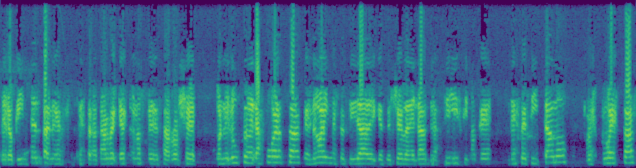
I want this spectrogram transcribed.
de lo que intentan es, tratar de que esto no se desarrolle con el uso de la fuerza, que no hay necesidad de que se lleve adelante así, sino que necesitamos respuestas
